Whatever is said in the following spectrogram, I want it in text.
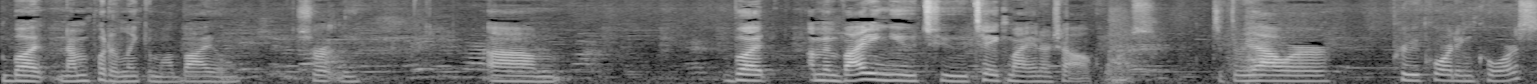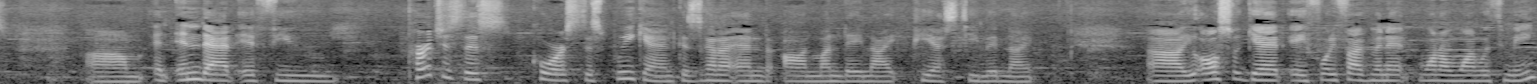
but I'm gonna put a link in my bio shortly. Um, but I'm inviting you to take my inner child course. It's a three hour pre recording course. Um, and in that, if you purchase this course this weekend, because it's going to end on Monday night, PST midnight, uh, you also get a 45 minute one on one with me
